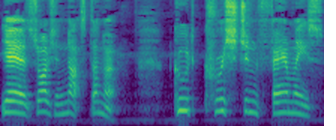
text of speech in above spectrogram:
Yeah, it drives you nuts, doesn't it? Good Christian families.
